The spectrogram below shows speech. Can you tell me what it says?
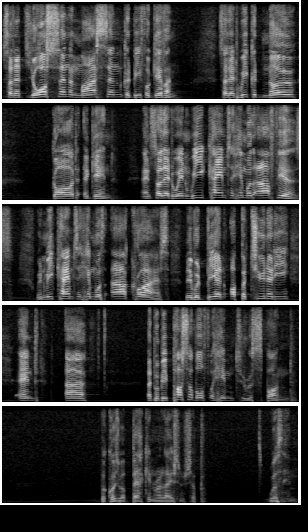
So that your sin and my sin could be forgiven. So that we could know God again. And so that when we came to Him with our fears, when we came to Him with our cries, there would be an opportunity and uh, it would be possible for Him to respond because we're back in relationship with Him.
